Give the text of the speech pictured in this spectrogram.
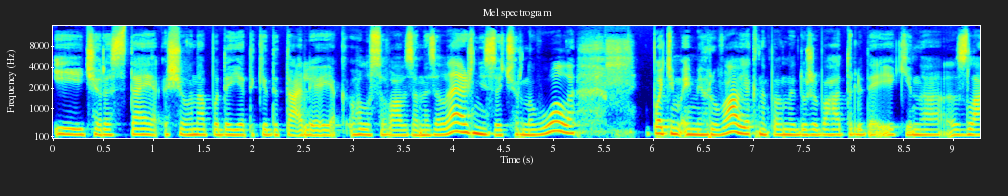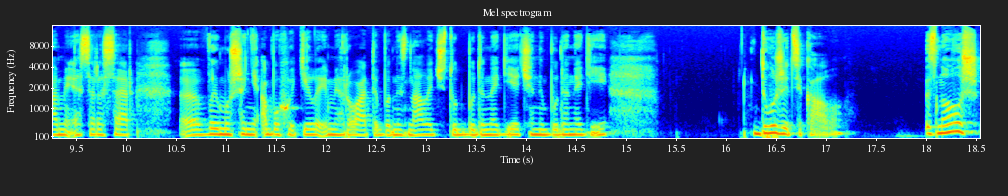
і через те, що вона подає такі деталі, як голосував за незалежність, за Чорновола, потім емігрував, як напевно, дуже багато людей, які на зламі СРСР е, вимушені або хотіли емігрувати, бо не знали, чи тут буде надія, чи не буде надії. Дуже цікаво. Знову ж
